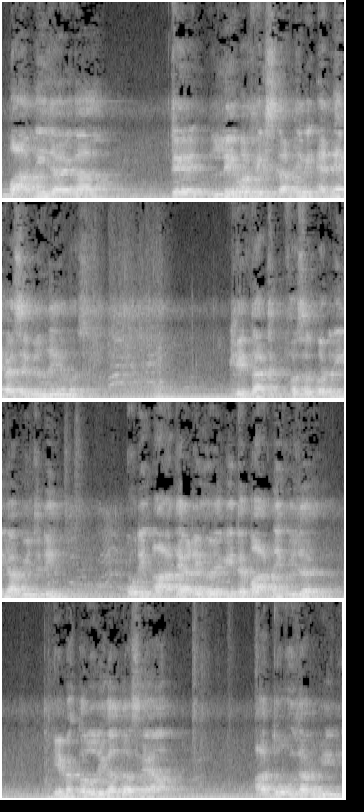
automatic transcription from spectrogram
ਬਾਹਰ ਨਹੀਂ ਜਾਏਗਾ ਤੇ ਲੇਬਰ ਫਿਕਸ ਕਰਦੀ ਵੀ ਇੰਨੇ ਪੈਸੇ ਮਿਲਣੇ ਆ ਬਸ। ਖੇਤਾਂ 'ਚ ਫਸਲ ਵੱਢਣੀ ਜਾਂ ਬੀਜਣੀ ਉਹਦੀ ਆ ਦਿਹਾੜੀ ਹੋਏਗੀ ਤੇ ਬਾਹਰ ਨਹੀਂ ਕੋਈ ਜਾਏਗਾ। ਇਹ ਮੈਂ ਕਦੋਂ ਦੀ ਗੱਲ ਦੱਸ ਰਿਹਾ? ਆ 2020 ਦੀ।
